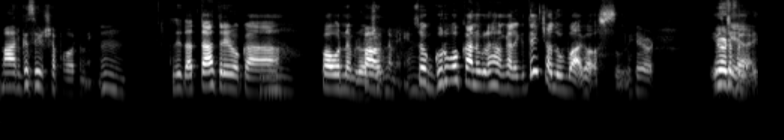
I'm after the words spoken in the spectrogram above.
మార్గశీర్ష పౌర్ణమి. అది దత్తాత్రేయుడు ఒక. పౌర్ణమి రోజు. పౌర్ణమి. సో గురువు ఒక అనుగ్రహం కలిగితే చదువు బాగా వస్తుంది. బ్యూటిఫుల్.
